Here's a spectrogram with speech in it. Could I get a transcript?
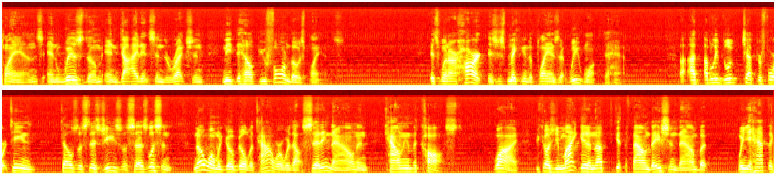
plans and wisdom and guidance and direction need to help you form those plans. It's when our heart is just making the plans that we want to have. I, I believe Luke chapter 14 tells us this. Jesus says, Listen, no one would go build a tower without sitting down and counting the cost. Why? Because you might get enough to get the foundation down, but when you have to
